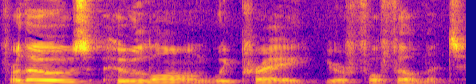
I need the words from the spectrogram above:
For those who long, we pray your fulfillment.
